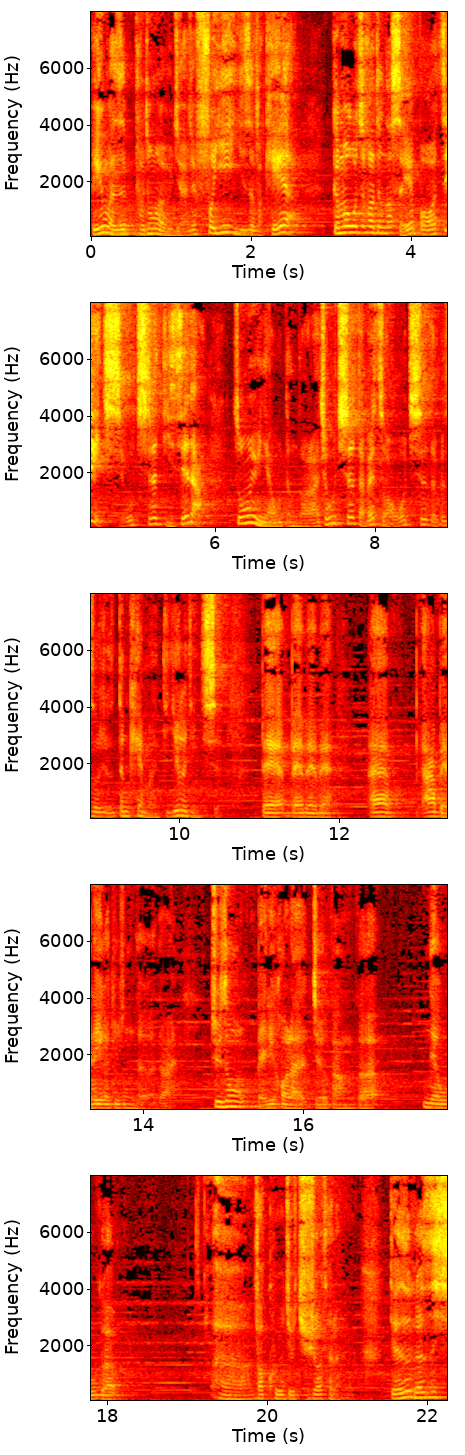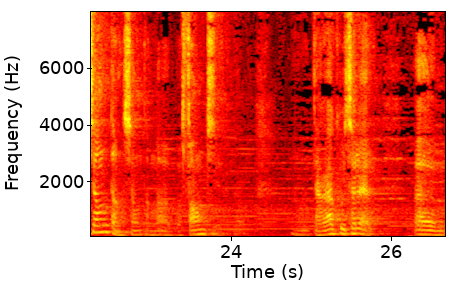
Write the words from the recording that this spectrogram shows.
并勿是普通个案件，而且复验伊是勿开个。葛末我只好等到十月八号再去。我去了第三趟，终于让我等到了，而且我去了特别早，我去了特别早，就是等开门第一个进去办办办办，哎，也办了一个多钟头，对伐？最终办理好了，就讲搿拿我搿。呃，罚款就取消脱了，但是搿是相当相当的勿方便，嗯，大家看出来了，嗯，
